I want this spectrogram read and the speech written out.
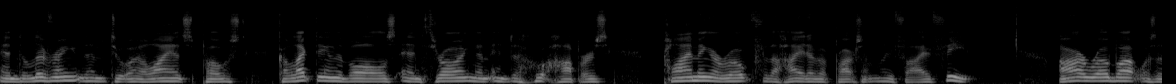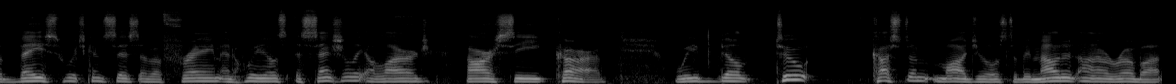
and delivering them to an alliance post collecting the balls and throwing them into hoppers, climbing a rope for the height of approximately five feet. Our robot was a base which consists of a frame and wheels, essentially a large RC car. We built two custom modules to be mounted on our robot,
